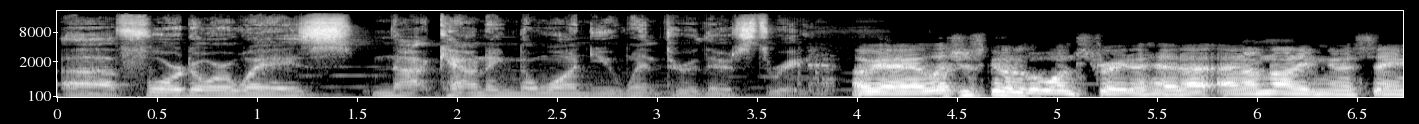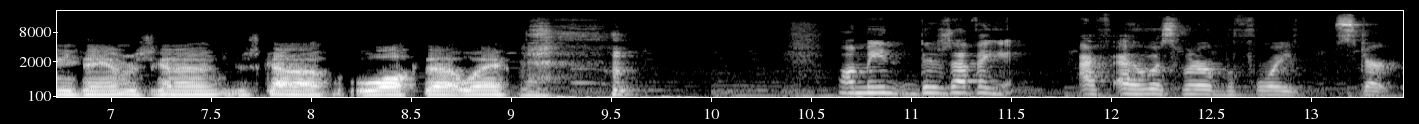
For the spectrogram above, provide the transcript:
uh, four doorways, not counting the one you went through. There's three. Okay, let's just go to the one straight ahead. I, and I'm not even gonna say anything. I'm just gonna just kind of walk that way. well, I mean, there's nothing. I, I was wondering before we start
